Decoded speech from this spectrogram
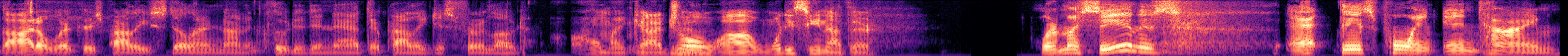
the auto workers probably still aren't not included in that. They're probably just furloughed. Oh my God, Joel, yeah. uh, what are you seeing out there? What am I seeing is at this point in time,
